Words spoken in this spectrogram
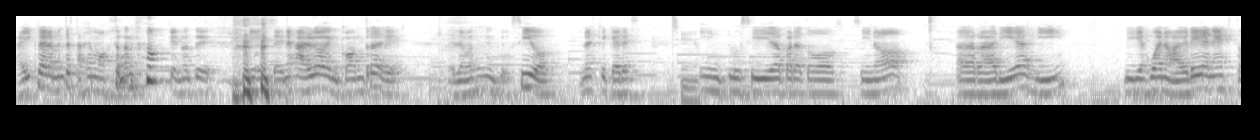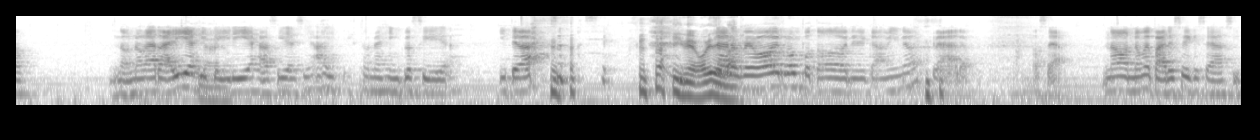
Ahí claramente estás demostrando que no te que tenés algo en contra de, del lenguaje inclusivo. No es que querés Sí. inclusividad para todos, sino agarrarías y dirías, bueno, agreguen esto. No, no agarrarías y te irías así, decís, ay, esto no es inclusividad. Y te vas. y me voy de Claro, bar. me voy, rompo todo en el camino. Claro. O sea, no, no me parece que sea así.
